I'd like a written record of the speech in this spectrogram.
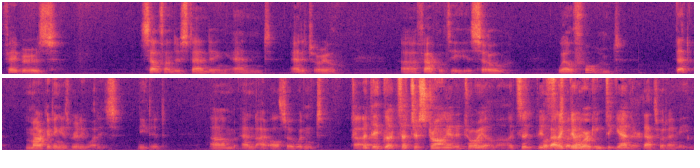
Faber's self understanding and editorial uh, faculty is so well formed that marketing is really what is needed. Um, and I also wouldn't. Uh, But they've got such a strong editorial, though. It's a, it's that's like they're I- working together. That's what I mean.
